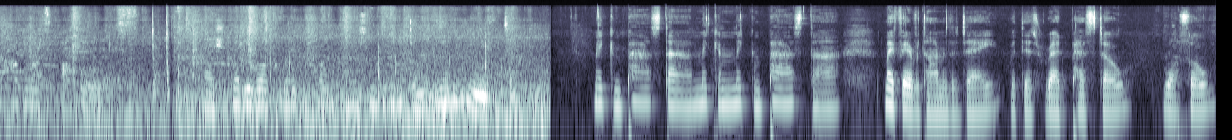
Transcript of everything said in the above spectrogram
Hogwarts. I should probably walk away before I buy something I don't need. Making pasta, making, making pasta. My favorite time of the day with this red pesto rosso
